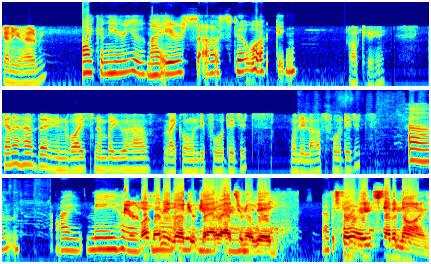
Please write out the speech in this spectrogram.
Can you hear me? I can hear you. My ears are still working. Okay. Can I have the invoice number you have? Like only four digits? Only last four digits? Um, I may have. Here, let, let me look. Your cataracts are no down. good. That's It's four eight seven nine.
